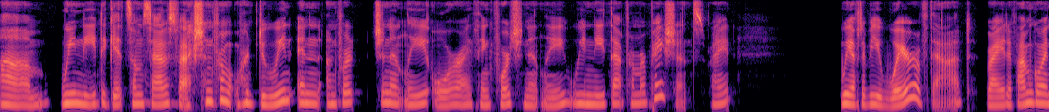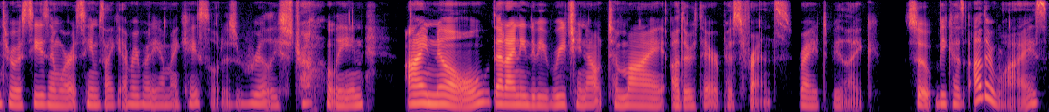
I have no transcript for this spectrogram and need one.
Um, we need to get some satisfaction from what we're doing. And unfortunately, or I think fortunately, we need that from our patients, right? we have to be aware of that, right? If I'm going through a season where it seems like everybody on my caseload is really struggling, I know that I need to be reaching out to my other therapist friends, right? To be like, so because otherwise,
